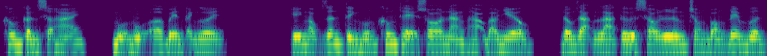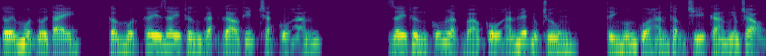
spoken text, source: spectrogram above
không cần sợ hãi, mụ mụ ở bên cạnh ngươi. Kỳ Ngọc Dân tình huống không thể so nàng hảo bao nhiêu, đồng dạng là từ sau lưng trong bóng đêm vươn tới một đôi tay, cầm một cây dây thừng gắt gao thít chặt cổ hắn. Dây thừng cũng lặc vào cổ hắn huyết nhục chung, tình huống của hắn thậm chí càng nghiêm trọng,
